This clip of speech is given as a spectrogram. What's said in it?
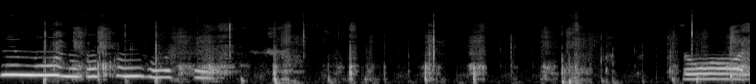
Не можна запригувати. Жаль.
